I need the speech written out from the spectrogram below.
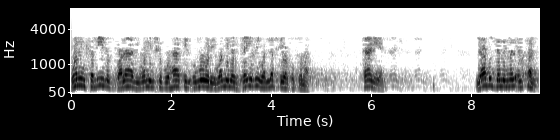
ومن سبيل الضلال ومن شبهات الأمور ومن الزيغ واللبس والخصومات. ثانيا لا بد من ملء القلب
